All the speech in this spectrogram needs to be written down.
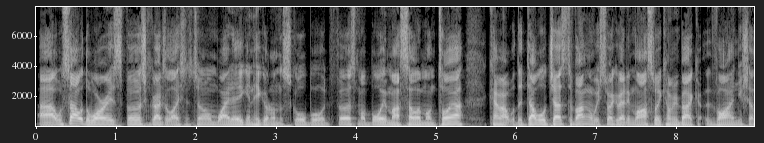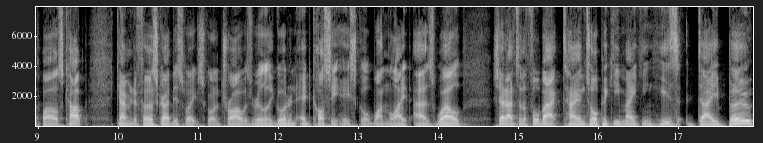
Uh, we'll start with the Warriors first. Congratulations to him. Wayde Egan, he got on the scoreboard first. My boy Marcelo Montoya came out with a double. Jazz Tevaga, we spoke about him last week coming back via New South Wales Cup. Came into first grade this week, scored a try, was really good. And Ed Kosi, he scored one late as well. Shout out to the fullback Taine Tuaupiki making his debut.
